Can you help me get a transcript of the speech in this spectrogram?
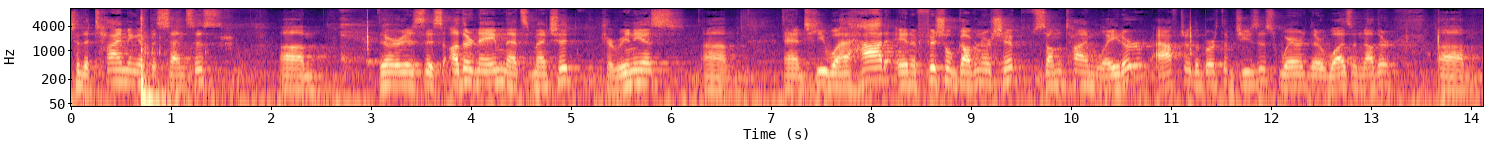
to the timing of the census. Um, there is this other name that's mentioned, Quirinius, um, and he had an official governorship sometime later after the birth of Jesus, where there was another um,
